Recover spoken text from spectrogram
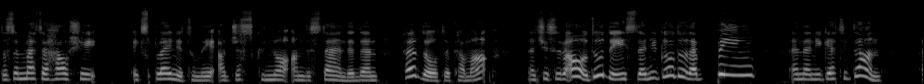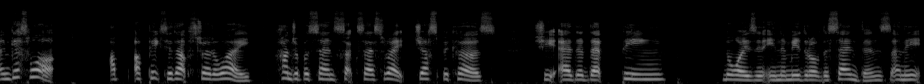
Doesn't matter how she explained it to me, I just could not understand. And then her daughter come up and she said, "Oh, do this, then you go do that, bing, and then you get it done." And guess what? I, I picked it up straight away, hundred percent success rate, just because she added that ping noise in, in the middle of the sentence, and it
